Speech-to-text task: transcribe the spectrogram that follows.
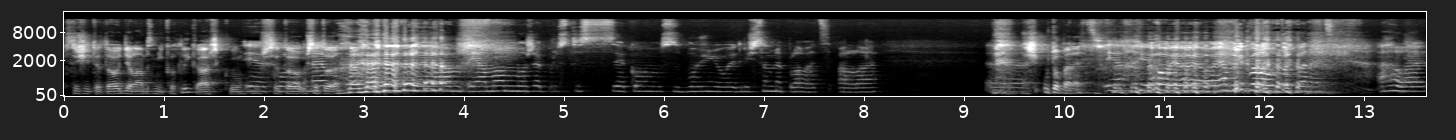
Slyšíte to? Dělám z ní kotlíkářku. Jako, už se to, už ne, se to... jako já, já mám moře prostě s, jako zbožňuji, když jsem neplavec, ale... Jsi utopenec. Já, jo, jo, jo, já bych byla utopenec. Ale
